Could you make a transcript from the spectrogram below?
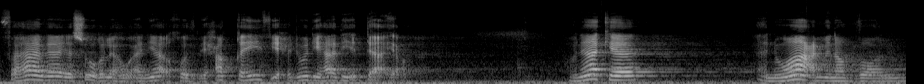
فهذا يسوغ له أن يأخذ بحقه في حدود هذه الدائرة. هناك أنواع من الظلم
